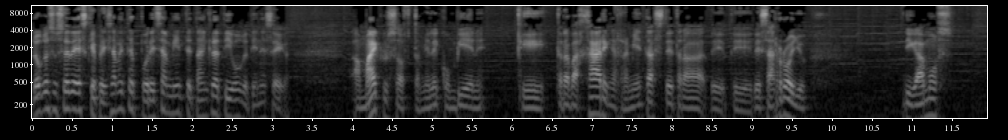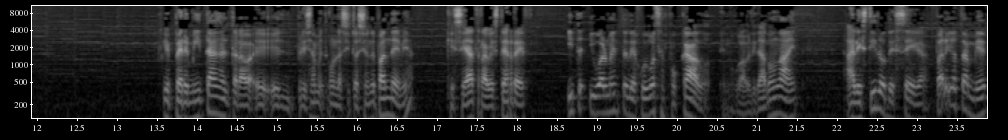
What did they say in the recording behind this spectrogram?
Lo que sucede es que precisamente por ese ambiente tan creativo que tiene Sega, a Microsoft también le conviene que trabajar en herramientas de, de desarrollo, digamos, que permitan el, el, precisamente con la situación de pandemia, que sea a través de red, y igualmente de juegos enfocados en jugabilidad online al estilo de Sega para ellos también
